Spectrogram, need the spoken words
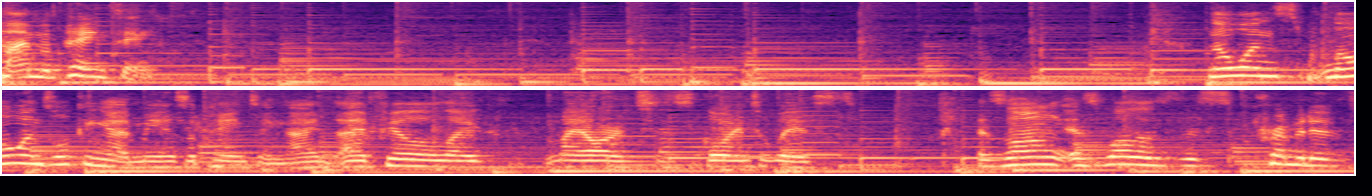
I'm a painting. No one's no one's looking at me as a painting. I, I feel like my art is going to waste. As long as well as this primitive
